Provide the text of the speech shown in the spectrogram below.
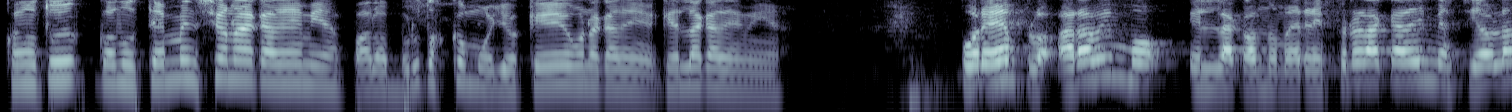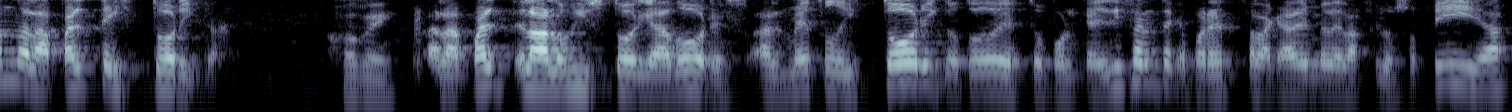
cuando, tú, cuando usted menciona academia, para los brutos como yo, ¿qué es, una academia? ¿Qué es la academia? Por ejemplo, ahora mismo, en la, cuando me refiero a la academia, estoy hablando de la parte histórica. Okay. A la parte, a los historiadores, al método histórico, todo esto, porque hay diferente que por ejemplo la academia de la filosofía,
